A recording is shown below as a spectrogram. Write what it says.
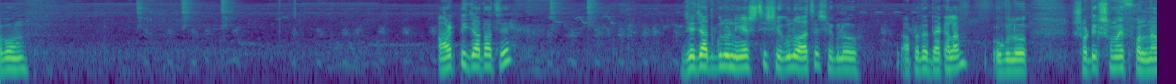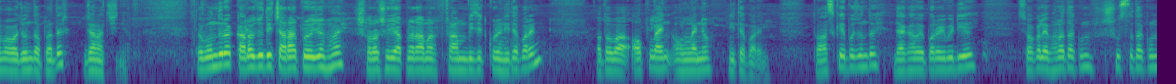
এবং আরেকটি জাত আছে। যে জাতগুলো নিয়ে এসেছি, সেগুলো আছে, সেগুলো আপনাদের দেখালাম। ওগুলো সঠিক সময় ফল না পাওয়া পর্যন্ত আপনাদের জানাচ্ছি। না তো বন্ধুরা, কারও যদি চারার প্রয়োজন হয়, সরাসরি আপনারা আমার ফার্ম ভিজিট করে নিতে পারেন, অথবা অফলাইন অনলাইনেও নিতে পারেন। তো আজকে পর্যন্তই, দেখা হবে পরের ভিডিওয় সকালে ভালো থাকুন, সুস্থ থাকুন,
